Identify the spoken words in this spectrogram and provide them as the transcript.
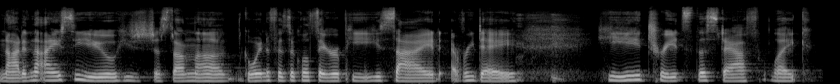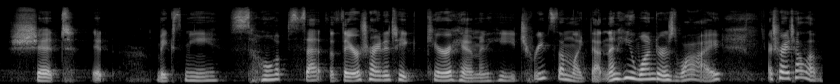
not in the ICU. He's just on the going to physical therapy side every day. He treats the staff like shit. It makes me so upset that they're trying to take care of him and he treats them like that. And then he wonders why. I try to tell him,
